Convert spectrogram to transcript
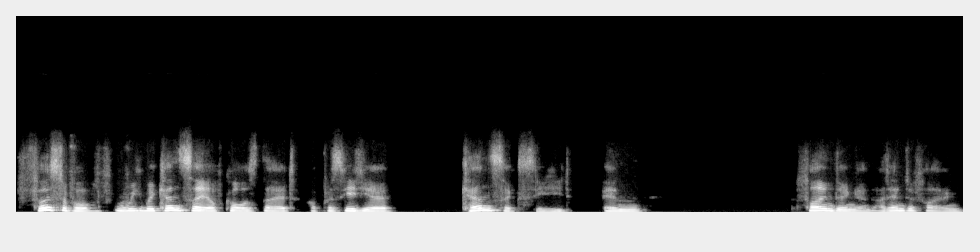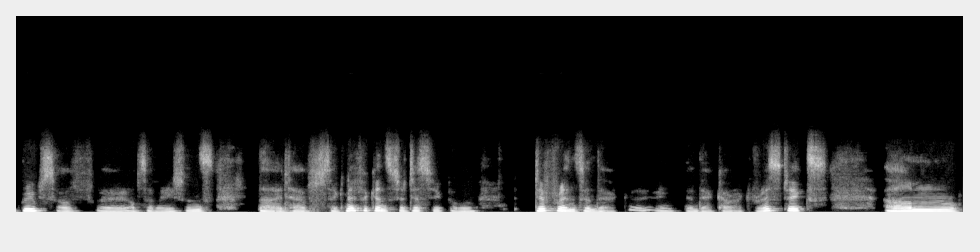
first of all, we, we can say, of course, that a procedure can succeed in finding and identifying groups of uh, observations that have significant statistical difference in their in, in their characteristics um,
